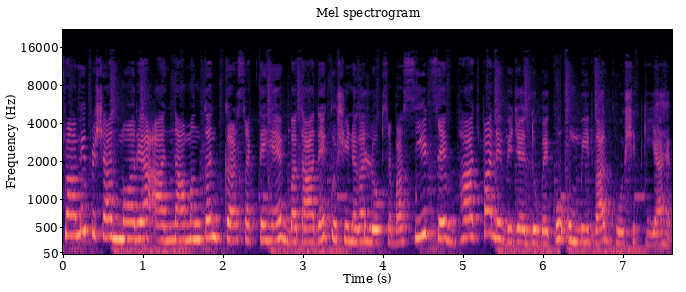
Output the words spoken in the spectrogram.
स्वामी प्रसाद मौर्य आज नामांकन कर सकते हैं। बता दें, कुशीनगर लोकसभा सीट से भाजपा ने विजय दुबे को उम्मीदवार घोषित किया है,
